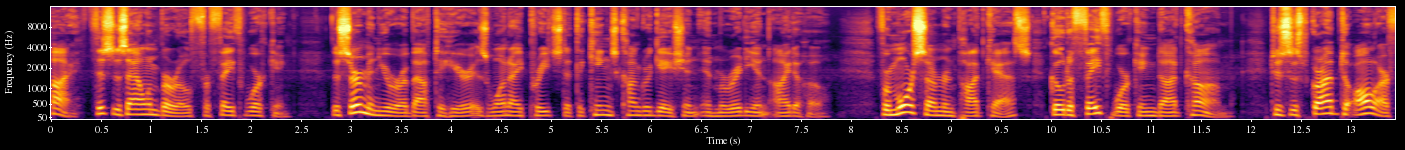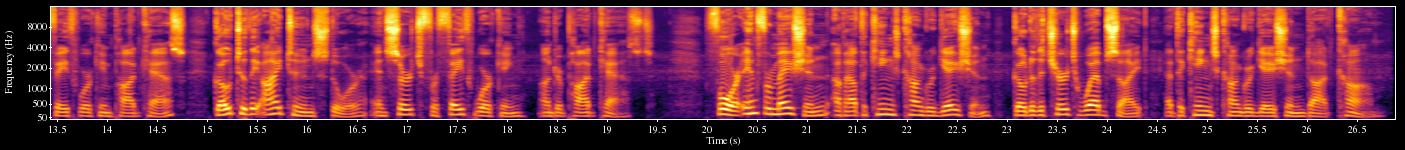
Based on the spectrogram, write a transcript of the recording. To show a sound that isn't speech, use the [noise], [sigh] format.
Hi, this is Alan Burrow for Faith Working. The sermon you are about to hear is one I preached at the King's Congregation in Meridian, Idaho. For more sermon podcasts, go to faithworking.com. To subscribe to all our Faith Working podcasts, go to the iTunes Store and search for Faith Working under podcasts. For information about the King's Congregation, go to the church website at thekingscongregation.com.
